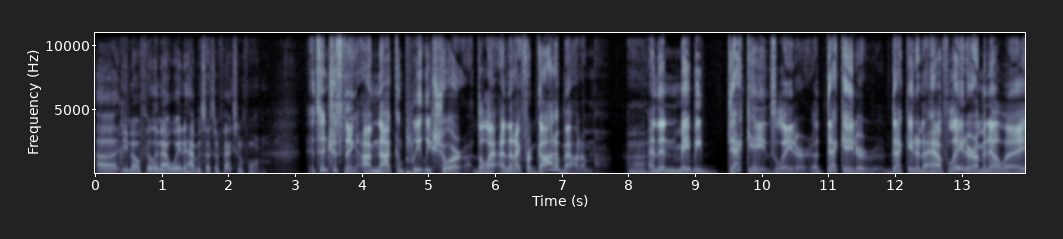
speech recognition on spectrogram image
uh, you know, feeling that way to having such affection for him? It's interesting. I'm not completely sure. The la- and then I forgot about him. Uh-huh. And then maybe decades later, a decade or decade and a half later, I'm in LA.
